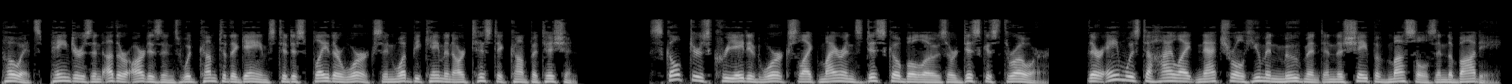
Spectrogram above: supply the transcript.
poets, painters and other artisans would come to the games to display their works in what became an artistic competition. Sculptors created works like Myron's discobolos or discus thrower. Their aim was to highlight natural human movement and the shape of muscles and the body.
